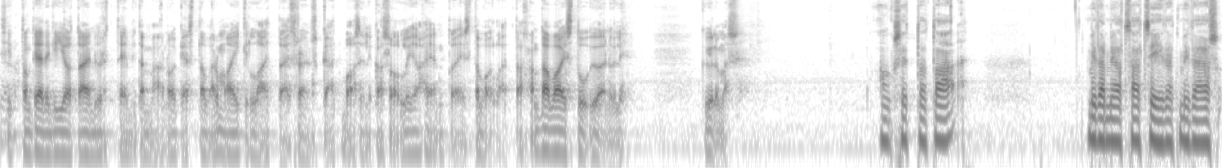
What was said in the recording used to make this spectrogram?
Sitten on tietenkin jotain yrttejä, mitä mä en oikeastaan varmaan ikin laittaisi rönskäät, basilikasolli ja hento, ei sitä voi laittaa. Antaa vaistuu yön yli kylmässä. Onko se tota, mitä mieltä saat siitä, että mitä jos,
